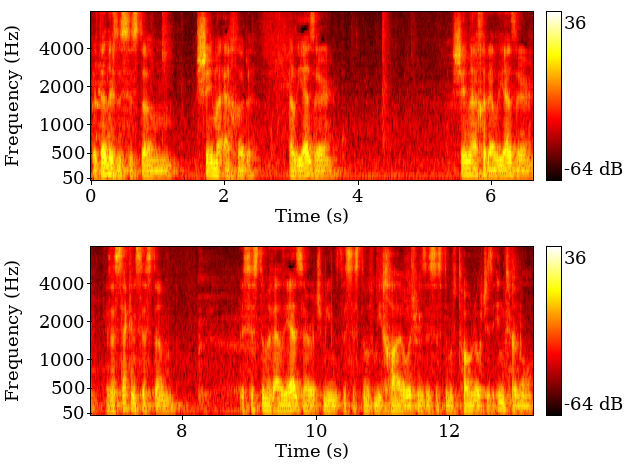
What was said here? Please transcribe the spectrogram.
But then there's a system, Shem HaEchad Eliezer. Shem HaEchad Eliezer. There's a second system the system of Eliezer, which means the system of Michael, which means the system of Torah, which is internal.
